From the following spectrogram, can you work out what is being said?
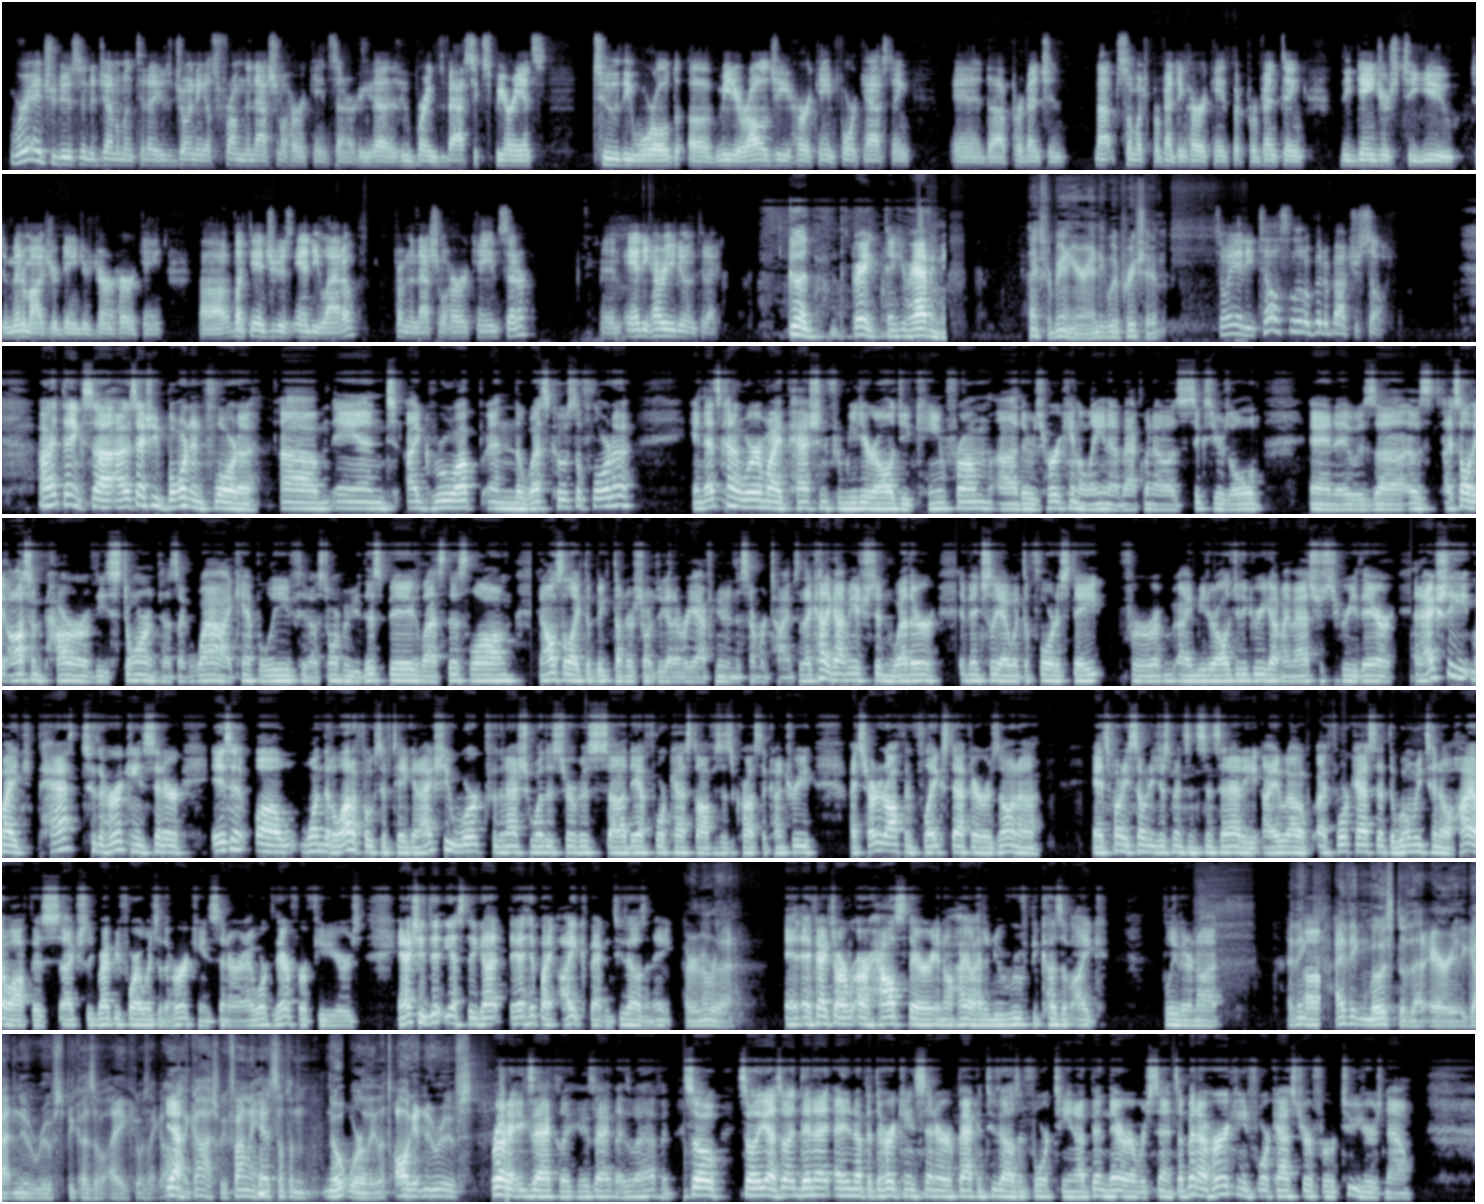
we're introducing a gentleman today who's joining us from the National Hurricane Center, who has who brings vast experience to the world of meteorology, hurricane forecasting, and uh, prevention. Not so much preventing hurricanes, but preventing the dangers to you to minimize your dangers during a hurricane. Uh, I'd like to introduce Andy Latto from the National Hurricane Center. And Andy, how are you doing today? Good. Great. Thank you for having me. Thanks for being here, Andy. We appreciate it. So, Andy, tell us a little bit about yourself. All right. Thanks. Uh, I was actually born in Florida, um, and I grew up in the west coast of Florida. And that's kind of where my passion for meteorology came from. Uh, there was Hurricane Elena back when I was six years old, and it was uh, it was I saw the awesome power of these storms, and I was like, wow, I can't believe you know storms can be this big, last this long, and I also like the big thunderstorms we got every afternoon in the summertime. So that kind of got me interested in weather. Eventually, I went to Florida State for my meteorology degree, got my master's degree there, and actually my path to the Hurricane Center isn't uh, one that a lot of folks have taken. I actually worked for the National Weather Service. Uh, they have forecast offices across the country. I started off in Flagstaff, Arizona. And it's funny, somebody just mentioned Cincinnati. I, uh, I forecasted at the Wilmington, Ohio office actually right before I went to the Hurricane Center, and I worked there for a few years. And actually, did yes, they got they got hit by Ike back in 2008. I remember that. And in fact, our, our house there in Ohio had a new roof because of Ike. Believe it or not. I think Uh, I think most of that area got new roofs because of Ike. It was like, oh Yeah. my gosh, we finally had something noteworthy. Let's all get new roofs. Right, exactly, exactly. That's what happened. So, so yeah, so then I ended up at the Hurricane Center back in 2014. I've been there ever since. I've been a hurricane forecaster for two years now,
